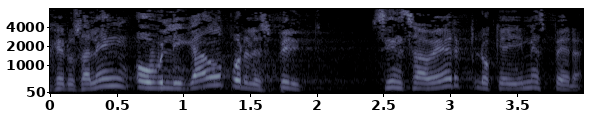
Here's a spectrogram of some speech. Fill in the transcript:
Jerusalén obligado por el Espíritu, sin saber lo que ahí me espera.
